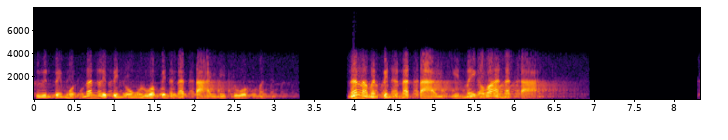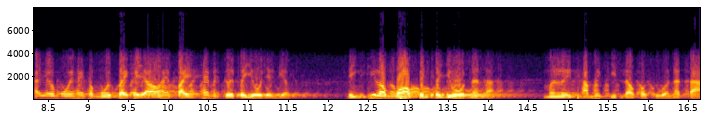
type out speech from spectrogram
คืนไปหมด นั่นเลยเป็นองค์รวมเป็นอนัตตาอยู่ในตัวของมันนั่นแหละมันเป็นอนัตตาอยู่เห็นไหมคำว่าอนัตตาใครเอาขโมยให้ขโมยไปใครเอาให้ไป ให้มันเกิดประโยชน์อย่างเดียว สิ่งที่เรามองเป็นประโยชน์นั่นแหละมันเลยทำให้จิตเราเข้าสู่อนัตตา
